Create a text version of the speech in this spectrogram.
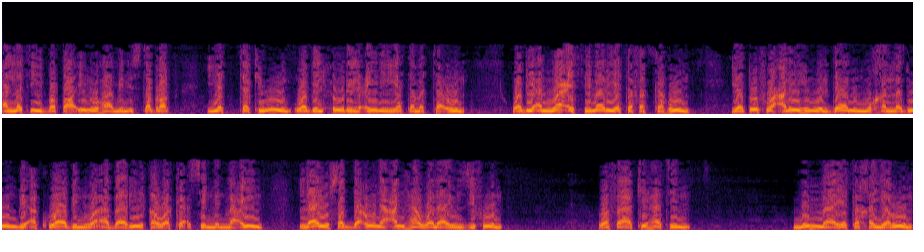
التي بطائنها من استبرق يتكئون وبالحور العين يتمتعون وبأنواع الثمار يتفكهون. يطوف عليهم ولدان مخلدون بأكواب وأباريق وكأس من معين لا يصدعون عنها ولا ينزفون. وفاكهة مما يتخيرون.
